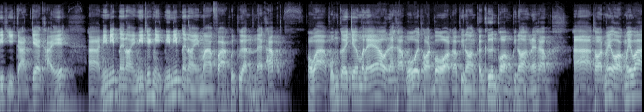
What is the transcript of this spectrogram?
วิธีการแก้ไขอ่านิดๆหน่อยๆมีเทคนิคนิดๆหน่อยๆมาฝากเพื่อนๆนะครับ เพราะว่าผมเคยเจอมาแล้วนะครับโอ้ยถอดบ่อครับพี่น้องกลางคืนพร้อมพี่น้องนะครับ อ่าถอดไม่ออกไม่ว่า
